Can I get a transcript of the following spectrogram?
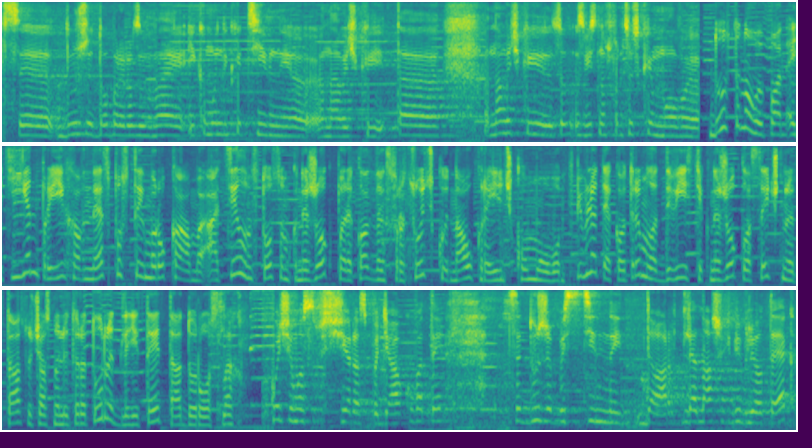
це дуже добре розвиває і комунікативні навички, та навички, звісно ж, французької мови. До установи пан Етієн приїхав не з пустими руками, а цілим стосом книжок, перекладених з французької на українську мову. Бібліотека отримала 200 книжок класичної та сучасної літератури для дітей та дорослих. Хочемо ще раз подякувати. Це дуже безцінний дар для наших бібліотек.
